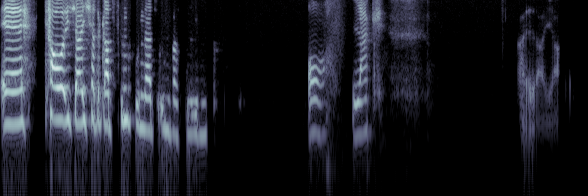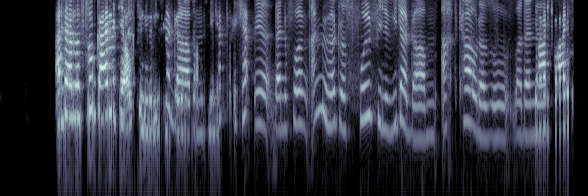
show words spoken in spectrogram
Äh, toll, ich, ja, ich hatte gerade 500 irgendwas Leben. Oh, Lack. Alter, ja. Alter, das ist so geil mit dir aufzunehmen. Wiedergaben. Ich habe ich hab mir deine Folgen angehört. Du hast voll viele Wiedergaben. 8K oder so war deine. Ja, ich weiß.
